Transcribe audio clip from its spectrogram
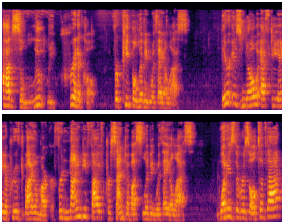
absolutely critical for people living with ALS. There is no FDA approved biomarker for 95% of us living with ALS. What is the result of that?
